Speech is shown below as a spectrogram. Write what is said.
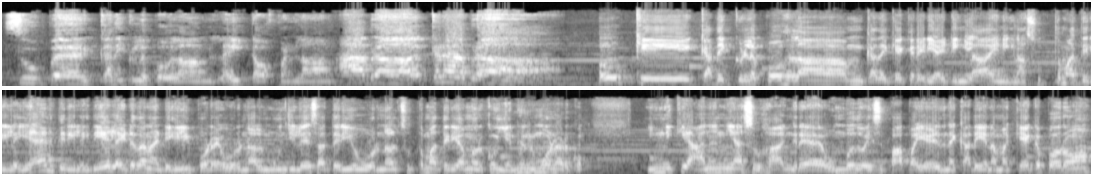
சூப்பர் கதைக்குள்ள போகலாம். லைட் ஆஃப் பண்ணலாம். ஆப்ரா கடாப்ரா ஓகே கதைக்குள்ள போகலாம். கதை கேட்க ரெடி ஆயிட்டீங்களா? இன்னைக்கு நான் சுத்தமா தெரியல. ஏன்னு தெரியல. இதே லைட்டை தான் நான் டெய்லி போடுறேன். ஒரு நாள் மூஞ்சி லேசா தெரியும். ஒரு நாள் சுத்தமா தெரியாம இருக்கும். என்னென்னமோ நடக்கும். இன்னைக்கு அனன்யா சுஹாங்கிற ஒன்பது வயசு பாப்பா எழுதின கதையை நம்ம கேட்க போறோம்.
